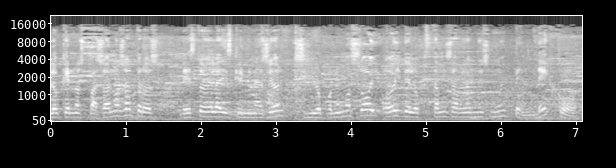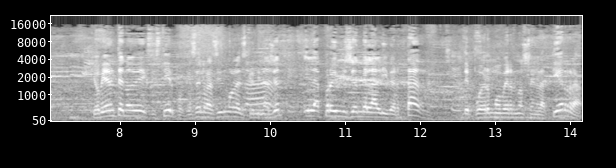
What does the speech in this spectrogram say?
lo que nos pasó a nosotros de esto de la discriminación, si lo ponemos hoy, hoy de lo que estamos hablando es muy pendejo. Que obviamente no debe existir, porque es el racismo, la discriminación y la prohibición de la libertad de poder movernos en la tierra.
